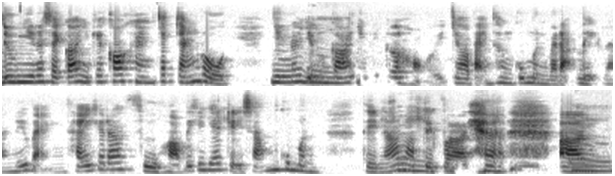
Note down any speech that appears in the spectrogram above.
đương nhiên nó sẽ có những cái khó khăn chắc chắn rồi nhưng nó vẫn ừ. có những cái cơ hội cho bản thân của mình và đặc biệt là nếu bạn thấy cái đó phù hợp với cái giá trị sống của mình thì nó ừ. là tuyệt vời à, ừ.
